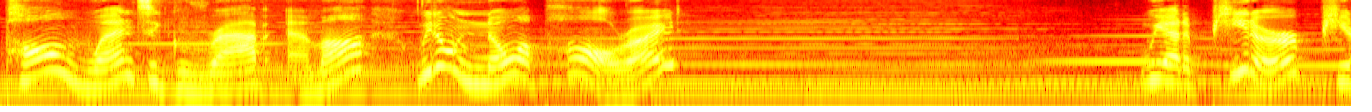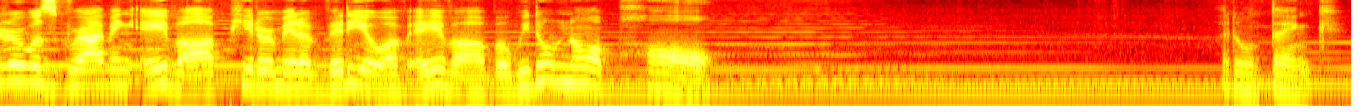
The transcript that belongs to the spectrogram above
Paul went to grab Emma? We don't know a Paul, right? We had a Peter. Peter was grabbing Ava. Peter made a video of Ava, but we don't know a Paul. I don't think.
